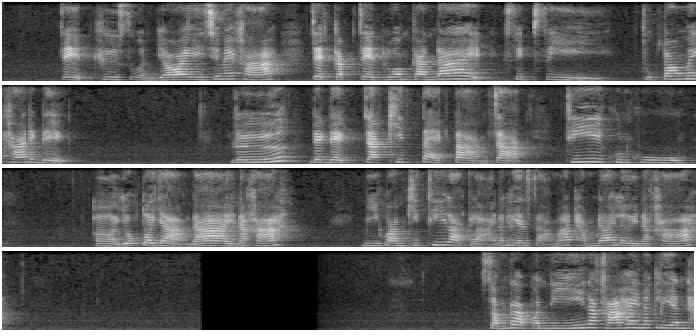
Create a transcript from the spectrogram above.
7 คือส่วนย่อยใช่ไหมคะ 7 กับ 7 รวมกันได้ 14 ถูกต้องไหมคะเด็กๆ หรือเด็กๆจะคิดแตกต่างจากที่คุณครู ยกตัวอย่างได้นะคะ มีความคิดที่หลากหลายนักเรียนสามารถทำได้เลยนะคะ สำหรับวันนี้นะคะให้นักเรียนท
